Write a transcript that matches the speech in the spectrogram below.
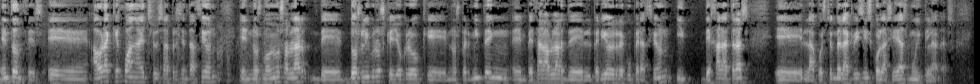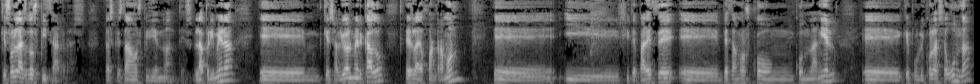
Entonces, eh, ahora que Juan ha hecho esa presentación, eh, nos movemos a hablar de dos libros que yo creo que nos permiten empezar a hablar del periodo de recuperación y dejar atrás eh, la cuestión de la crisis con las ideas muy claras, que son las dos pizarras las que estábamos pidiendo antes. La primera, eh, que salió al mercado, es la de Juan Ramón. y si te parece, empezamos con, con Daniel, que publicó la segunda,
